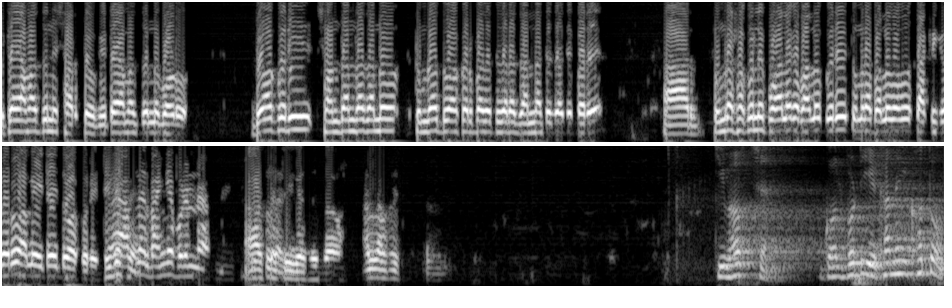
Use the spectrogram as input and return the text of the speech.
এটাই আমার জন্য সার্থক এটাই আমার জন্য বড়। দোয়া করি সন্তানরা যেন তোমরা দোয়া করবা যাতে তারা জান্নাতে যেতে পারে। আর তোমরা সকলে পড়ালেখা ভালো করে তোমরা ভালোভাবে চাকরি করো আমি এটাই দোয়া করি ঠিক আছে? আপনার ভাঙ্গে পড়েন না আপনি। আচ্ছা ঠিক আছে যাও। আল্লাহ হাফেজ। কি ভাবছেন? গল্পটি এখানেই খতম?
